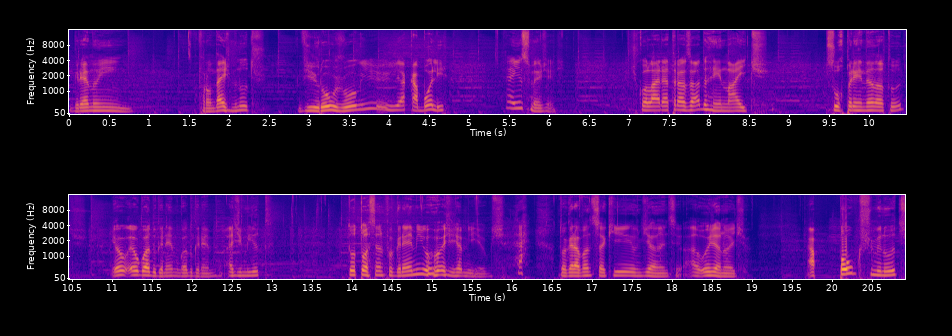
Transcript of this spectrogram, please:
O Grêmio em. Foram 10 minutos. Virou o jogo e, e acabou ali. É isso, minha gente. Escolar é atrasado, Reinite surpreendendo a todos. Eu, eu gosto do Grêmio, gosto do Grêmio, admito. Tô torcendo pro Grêmio hoje, amigos. Tô gravando isso aqui um dia antes, hoje à noite. Há poucos minutos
